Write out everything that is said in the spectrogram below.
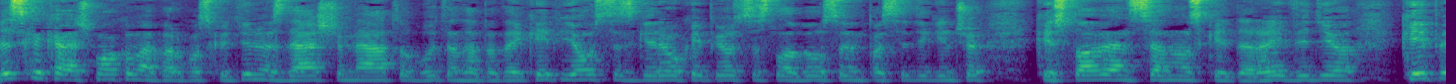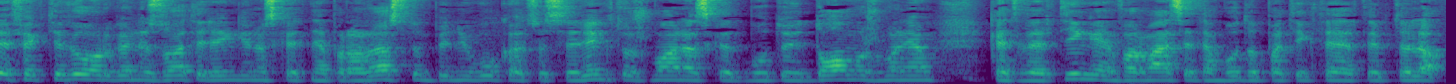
viską, ką išmokome per paskutinius dešimt metų, būtent apie tai, kaip jaustis geriau, kaip jaustis labiau savim pasitikinčiu, kai stovi ant scenos, kai darai video, kaip efektyviau organizuoti renginius, kad neprarastum pinigų, kad susirinktų žmonės, kad būtų įdomu žmonėms, kad vertinga informacija ten būtų patikta ir taip toliau.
